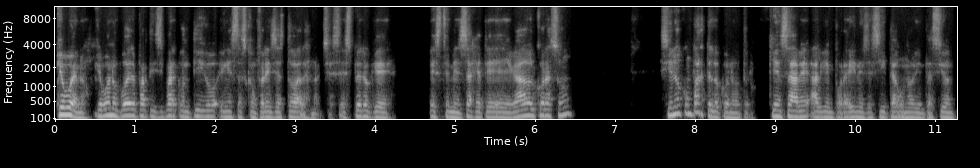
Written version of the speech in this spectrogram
Qué bueno, qué bueno poder participar contigo en estas conferencias todas las noches. Espero que este mensaje te haya llegado al corazón. Si no, compártelo con otro. Quién sabe, alguien por ahí necesita una orientación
